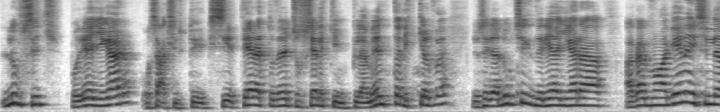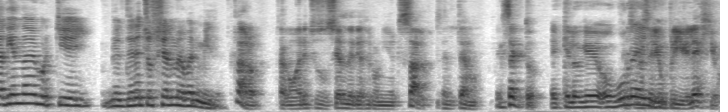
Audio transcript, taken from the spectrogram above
Lupsich, podría llegar, o sea, si usted existiera estos derechos sociales que implementa la izquierda, yo sería Lupsich, debería llegar a, a Calvo Maquena y decirle atiéndame porque el derecho social me lo permite. Claro, como derecho social debería ser universal el tema. Exacto, es que lo que ocurre Eso ahí, sería un privilegio.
